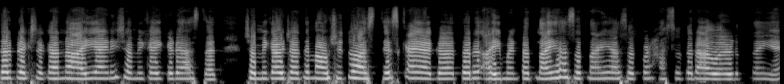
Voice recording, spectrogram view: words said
तर प्रेक्षकांना आई आणि शमिका इकडे असतात शमिका विचारते मावशी तू हसतेस काय अगं? तर आई म्हणतात नाही हसत नाही हसत पण हसू तर आवडत नाहीये.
